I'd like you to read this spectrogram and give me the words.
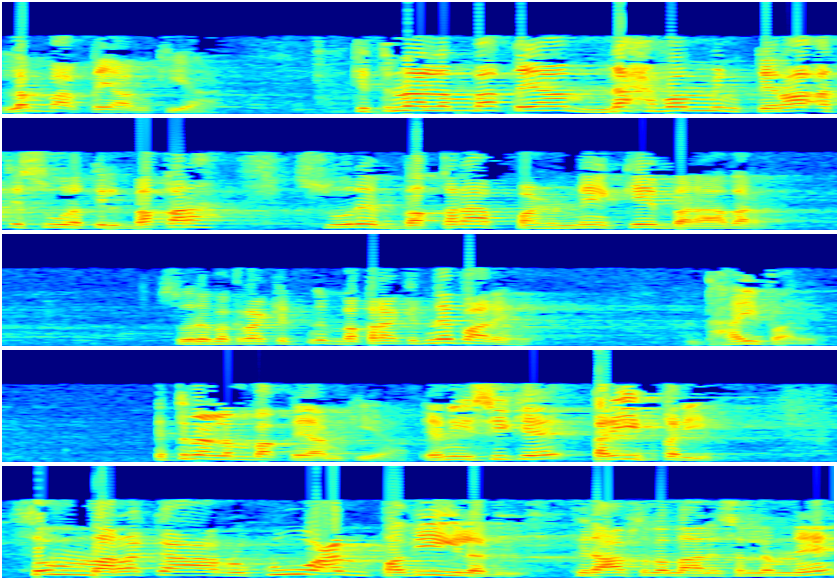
لمبا قیام کیا۔ کتنا لمبا قیام؟ نحوم من قراءت سورت البقرہ سور بقرہ پڑھنے کے برابر. سورہ بقرہ کتنے بقرہ کتنے پارے ہیں؟ ڈھائی پارے. اتنا لمبا قیام کیا. یعنی اسی کے قریب قریب. ثم رکع رکوعا طویلا. پھر آپ صلی اللہ علیہ وسلم نے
